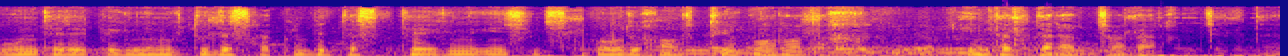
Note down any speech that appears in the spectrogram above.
үн терапиг нэмэгдүүлээс гадна бид бас техникийн шинжилгээ өөрийнхөө өртгийг бууруулах энэ тал дээр авч байгаа арга хэмжээтэй.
